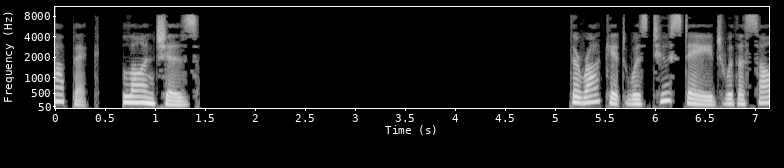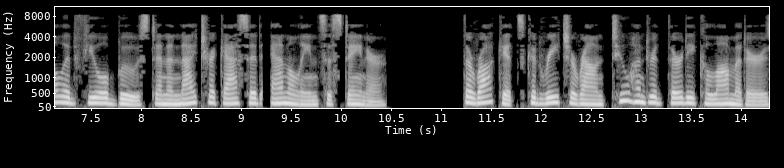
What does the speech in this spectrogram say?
Topic: Launches. The rocket was two-stage with a solid fuel boost and a nitric acid aniline sustainer. The rockets could reach around 230 km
